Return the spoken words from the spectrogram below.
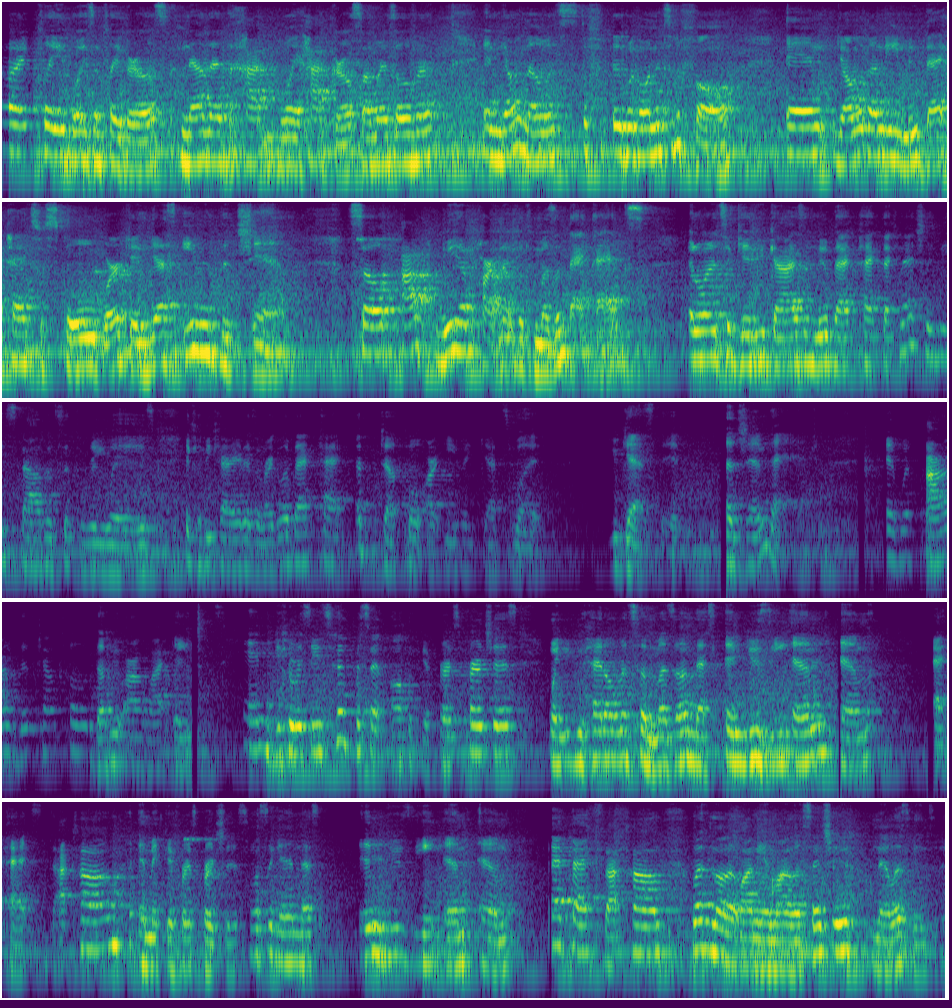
All right, playboys and playgirls. Now that the hot boy, hot girl summer is over, and y'all know it's the, we're going into the fall, and y'all are gonna need new backpacks for school, work, and yes, even the gym. So our, we have partnered with Muslim Backpacks in order to give you guys a new backpack that can actually be styled into three ways. It can be carried as a regular backpack, a duffel, or even guess what? You guessed it, a gym bag. And with our discount code WRYH10, you can receive 10% off of your first purchase when you head over to Muzum, that's M-U-Z-M-M, backpacks.com, and make your first purchase. Once again, that's M-U-Z-M-M, backpacks.com. Let them know that Lonnie and Marla sent you. Now let's get into the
